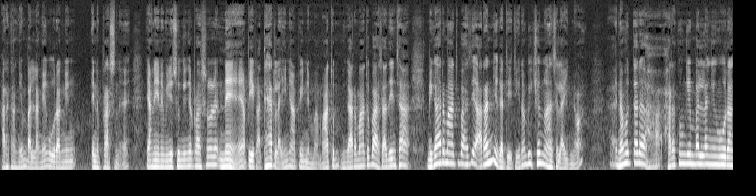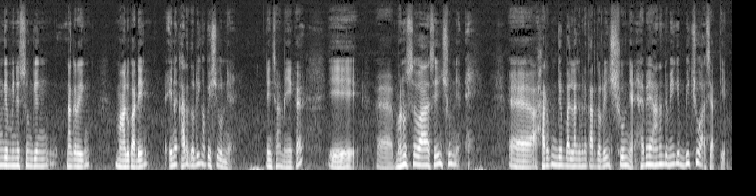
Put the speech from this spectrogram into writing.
හරකන්ගෙන් බල්ලන්ගෙන් ඌරන්ගෙන් එන ප්‍රශ්න යන්නේ මිනිසුන්ගෙන් එන ප්‍රශ්න වල නෑ. අපි ඒක අතහැරලා ඉන්නේ. අපි ඉන්නේ මාතු මිගාර මාතු භාෂා ඒ නිසා මිගාර මාතු භාෂාවේ අරණ්‍ය ගතිය තියෙනවා. භික්ෂුන් වහන්සේලා ඉන්නවා. නමුත් අර හරකුන්ගෙන් බල්ලන්ගෙන් ඌරන්ගෙන් මිනිසුන්ගෙන් නගරෙන් මාළු කඩෙන් එන කරදොලින් අපි ශූන්‍යයි. ඒ නිසා මේක ඒ මනුස්ස වාසයෙන් ශූන්‍යයි. හරකුන්ගෙන් බල්ලන්ගෙන් වෙන කරදොලින් ශූන්‍යයි. හැබැයි ආනන්ද මේකේ භික්ෂු වාසයක් තියෙනවා.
